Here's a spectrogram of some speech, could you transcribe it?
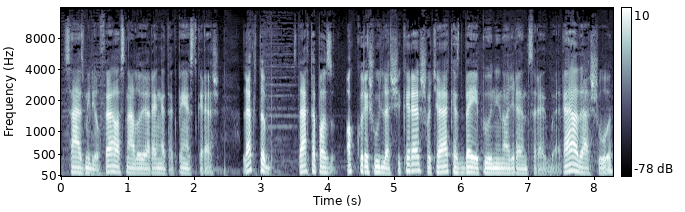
100 millió felhasználója, rengeteg pénzt keres. A legtöbb startup az akkor is úgy lesz sikeres, hogyha elkezd beépülni nagy rendszerekbe. Ráadásul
